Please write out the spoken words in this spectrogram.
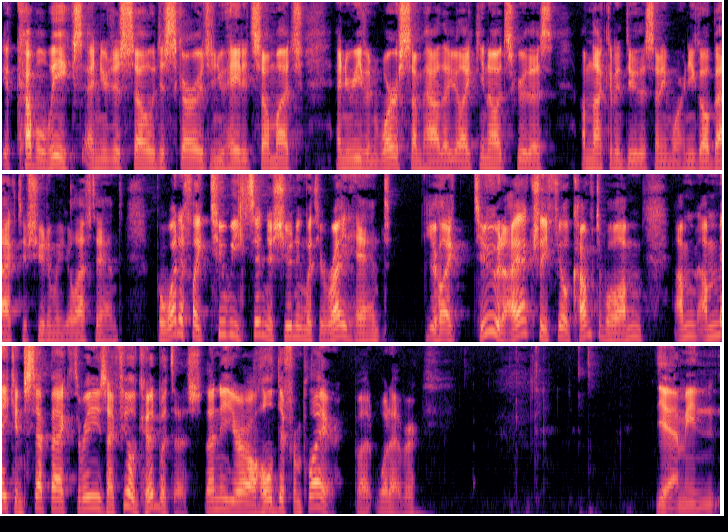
a couple weeks and you're just so discouraged and you hate it so much and you're even worse somehow that you're like, you know what, screw this. I'm not going to do this anymore. And you go back to shooting with your left hand. But what if like two weeks into shooting with your right hand, you're like, dude, I actually feel comfortable. I'm I'm I'm making step back threes. I feel good with this. Then you're a whole different player. But whatever. Yeah, I mean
